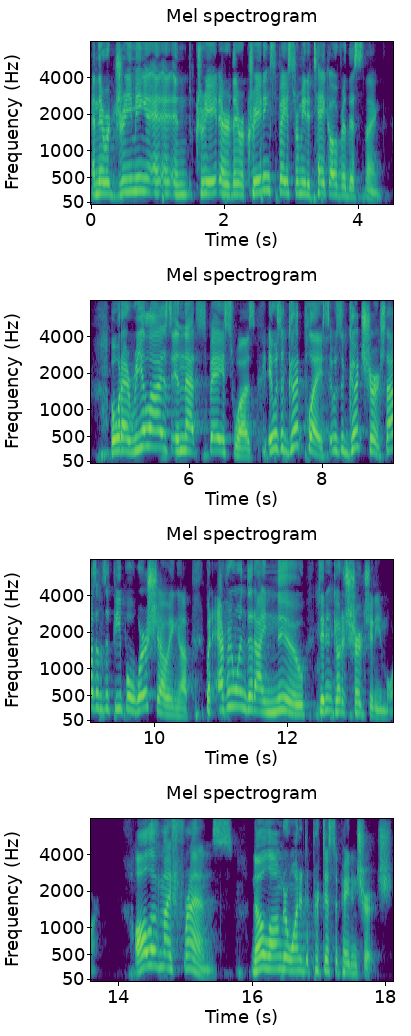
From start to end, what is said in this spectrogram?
and they were dreaming and, and create, or they were creating space for me to take over this thing. But what I realized in that space was it was a good place. It was a good church. Thousands of people were showing up, but everyone that I knew didn't go to church anymore. All of my friends no longer wanted to participate in church.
